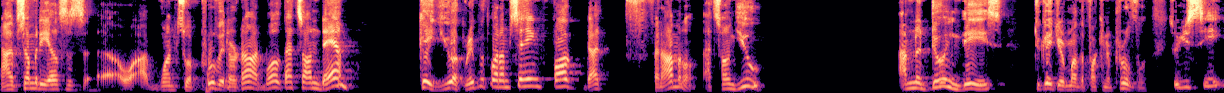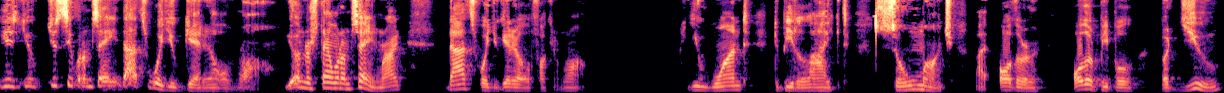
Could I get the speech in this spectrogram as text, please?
Now, if somebody else is, uh, wants to approve it or not, well, that's on them. Okay, you agree with what I'm saying? Fuck, that phenomenal. That's on you. I'm not doing this to get your motherfucking approval. So you see, you, you, you see what I'm saying? That's where you get it all wrong. You understand what I'm saying, right? That's where you get it all fucking wrong. You want to be liked so much by other other people but you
